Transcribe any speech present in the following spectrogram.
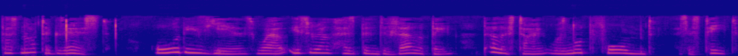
does not exist. All these years, while Israel has been developing, Palestine was not formed as a state.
